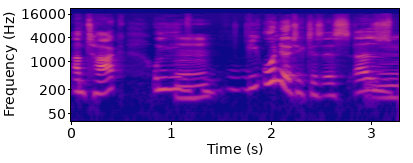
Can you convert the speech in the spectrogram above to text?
am Tag und Mhm. wie unnötig das ist. Also es ist Ja.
